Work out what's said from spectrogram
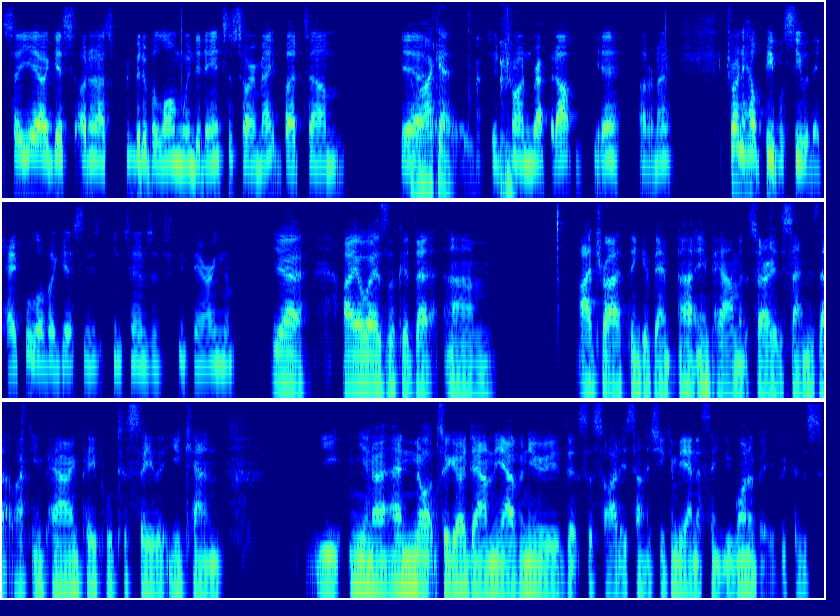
so yeah I guess I don't know it's a bit of a long winded answer sorry mate but um, yeah I like it. to try and wrap it up yeah I don't know. Trying to help people see what they're capable of I guess in, in terms of empowering them. Yeah, I always look at that. Um, I try to think of em- uh, empowerment. Sorry, the same as that, like empowering people to see that you can, you you know, and not to go down the avenue that society is telling us you can be anything you want to be, because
